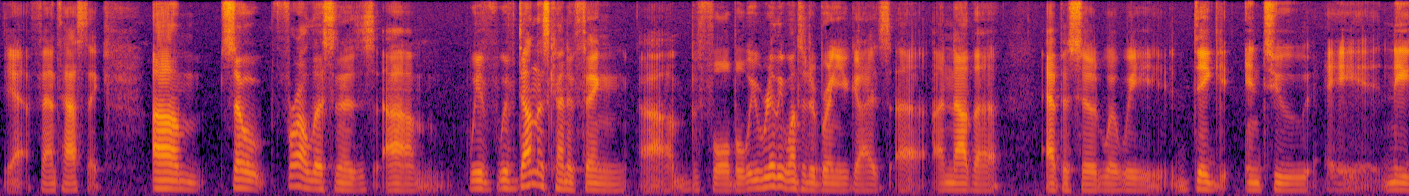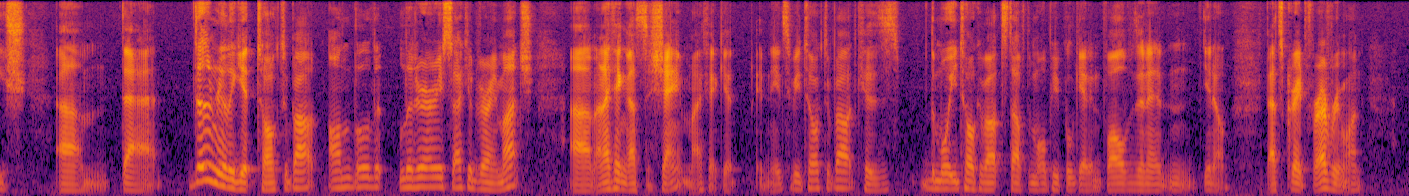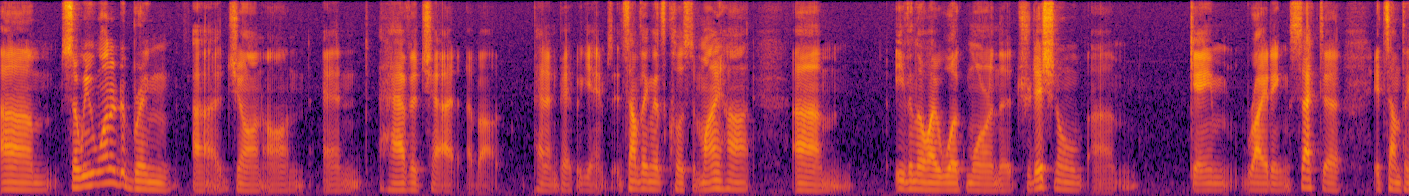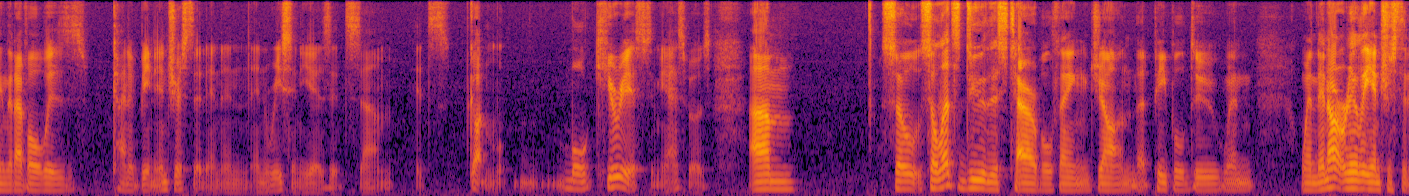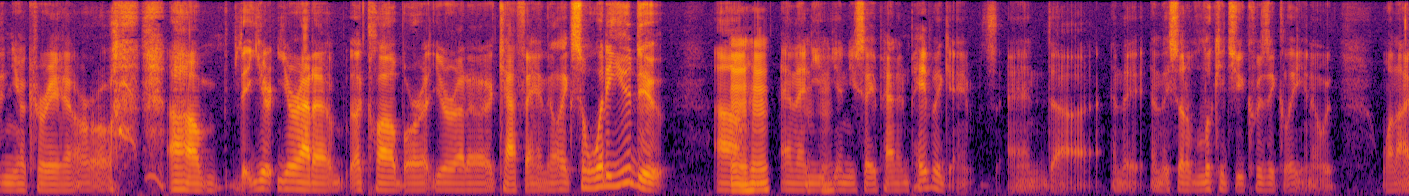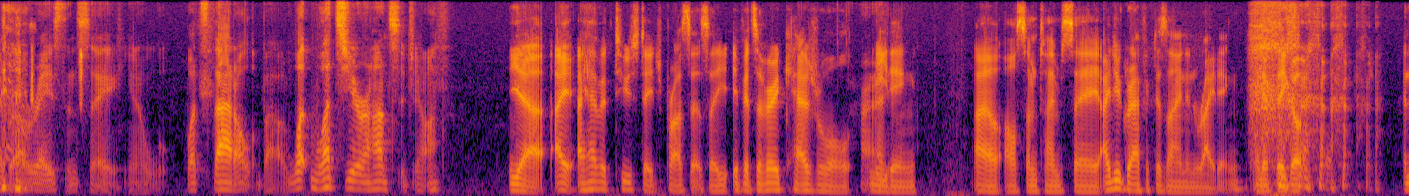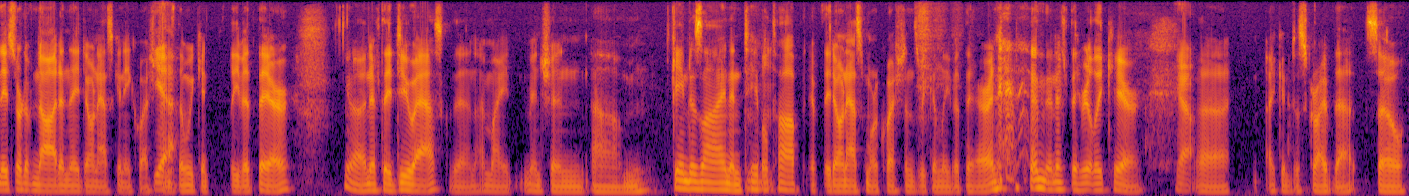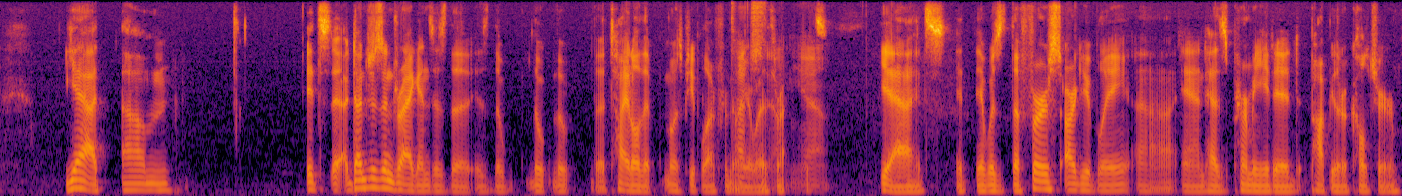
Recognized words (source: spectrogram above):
Yeah, fantastic. Um, so for our listeners, um, we've we've done this kind of thing uh, before, but we really wanted to bring you guys uh, another episode where we dig into a niche um, that doesn't really get talked about on the literary circuit very much. Um, and I think that's a shame. I think it, it needs to be talked about because the more you talk about stuff, the more people get involved in it, and you know that's great for everyone. Um, so we wanted to bring uh, John on and have a chat about pen and paper games. It's something that's close to my heart. Um, even though I work more in the traditional um, game writing sector, it's something that I've always kind of been interested in in, in recent years. It's um, it's gotten more curious to me, I suppose. Um, so so let's do this terrible thing, John, that people do when when they're not really interested in your career or um, you're you're at a, a club or you're at a cafe and they're like, so what do you do? Um, mm-hmm. And then you mm-hmm. and you say pen and paper games, and uh, and they and they sort of look at you quizzically, you know, with one eyebrow raised, and say, you know, what's that all about? What what's your answer, John? Yeah, I, I have a two stage process. I, if it's a very casual right. meeting, I'll, I'll sometimes say I do graphic design and writing, and if they go and they sort of nod and they don't ask any questions, yeah. then we can leave it there. Uh, and if they do ask, then I might mention um, game design and mm-hmm. tabletop. Mm-hmm. If they don't ask more questions, we can leave it there. And and then if they really care, yeah, uh, I can describe that. So, yeah, um, it's uh, Dungeons and Dragons is the is the, the the, the title that most people are familiar Touchstone, with, right? Yeah. It's, yeah, it's it, it was the first, arguably, uh, and has permeated popular culture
